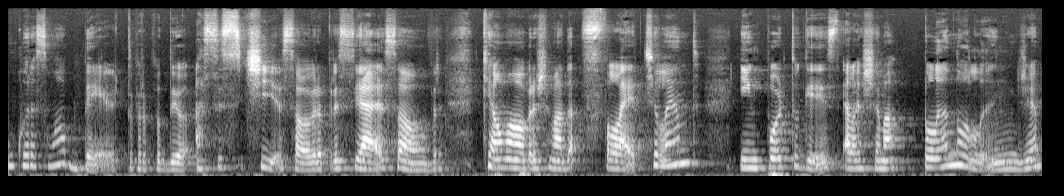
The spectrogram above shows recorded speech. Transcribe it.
com o coração aberto para poder assistir essa obra, apreciar essa obra, que é uma obra chamada Flatland. e Em português, ela chama Planolândia.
